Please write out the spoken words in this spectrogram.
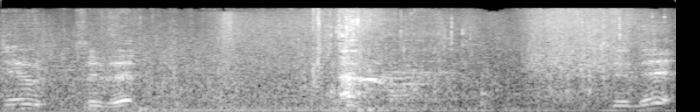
Dude, move it. move it.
